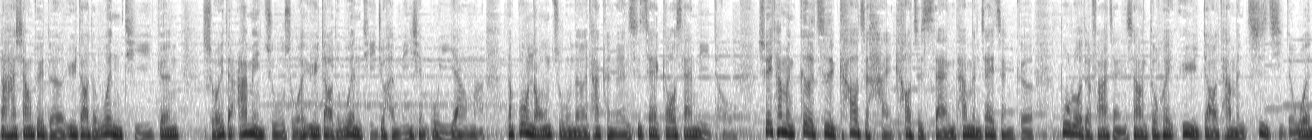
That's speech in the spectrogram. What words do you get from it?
那他相对的遇到的问题，跟所谓的阿美族所谓遇到的问题就很明显不一样嘛。那布农族呢，他可能是在高山里头，所以他们各自靠着海，靠着山，他们在整个部落的发展上都会遇到他们自己的问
